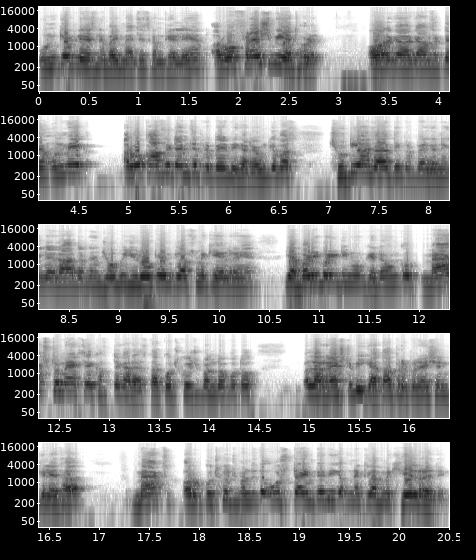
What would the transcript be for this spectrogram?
उनके प्लेयर्स ने भाई मैचेस कम खेले हैं, और वो फ्रेश भी है थोड़े। और क्या क्या हो सकते हैं, उनमें एक और वो काफ़ी टाइम से प्रिपेयर भी कर रहे हैं। उनके पास छुट्टियाँ ज़्यादा थी प्रिपेयर करने के लिए रात दिन जो भी यूरोपियन क्लब्स में खेल रहे हैं, या बड़ी बड़ी टीमों में खेल रहे हैं, उनको मैक्स टू मैक्स एक हफ़्ते का रेस्ट था। कुछ कुछ बंदों को तो मतलब रेस्ट भी क्या था प्रिपरेशन के लिए था। मैक्स और कुछ कुछ बंदे तो उस टाइम पे भी अपने क्लब में खेल रहे थे।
